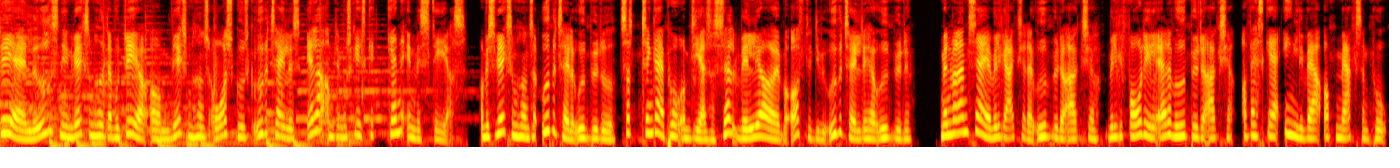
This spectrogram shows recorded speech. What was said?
Det er ledelsen i en virksomhed, der vurderer, om virksomhedens overskud skal udbetales, eller om det måske skal geninvesteres. Og hvis virksomheden så udbetaler udbyttet, så tænker jeg på, om de altså selv vælger, øh, hvor ofte de vil udbetale det her udbytte. Men hvordan ser jeg, hvilke aktier der er udbytteaktier? Hvilke fordele er der ved udbytteaktier? Og hvad skal jeg egentlig være opmærksom på?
